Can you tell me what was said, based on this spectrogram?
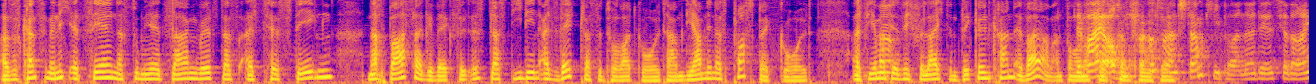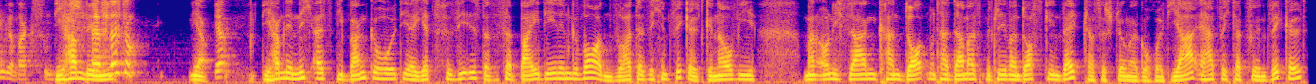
Also das kannst du mir nicht erzählen, dass du mir jetzt sagen willst, dass als Ter Stegen nach Barca gewechselt ist, dass die den als Weltklasse-Torwart geholt haben. Die haben den als Prospect geholt. Als jemand, Ja. der sich vielleicht entwickeln kann. Er war ja am Anfang Der noch war ja auch nicht von Anfang an Stammkeeper, ne? Der ist ja da reingewachsen. Die haben den äh, vielleicht noch, Ja, ja, die haben den nicht als die Bank geholt, die er jetzt für sie ist. Das ist er bei denen geworden. So hat er sich entwickelt. Genau wie man auch nicht sagen kann, Dortmund hat damals mit Lewandowski einen Weltklasse-Stürmer geholt. Ja, er hat sich dazu entwickelt,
